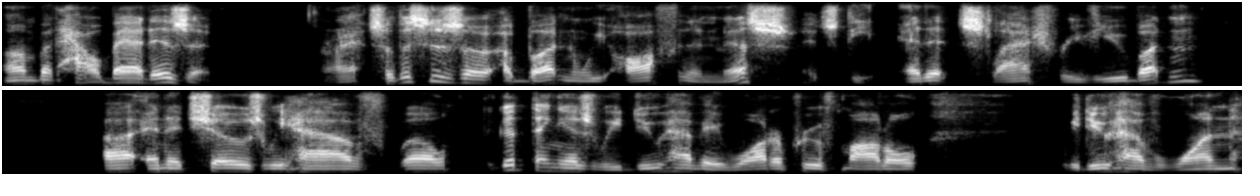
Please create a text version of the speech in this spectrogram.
Um, but how bad is it? All right, so this is a, a button we often miss. It's the edit slash review button uh, and it shows we have, well, the good thing is we do have a waterproof model. We do have one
